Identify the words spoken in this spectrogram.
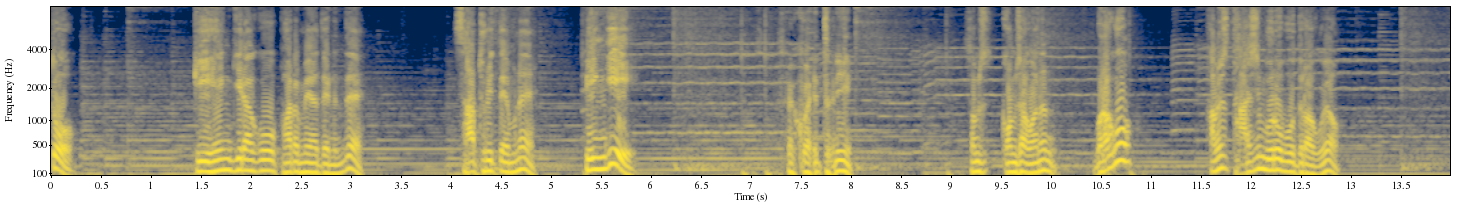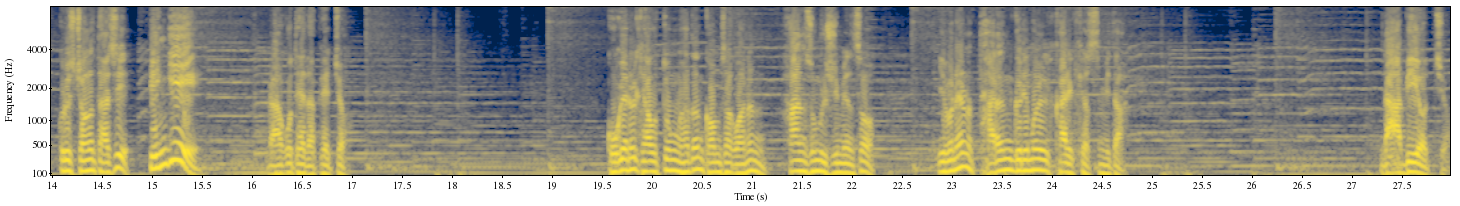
또 비행기라고 발음해야 되는데 사투리 때문에 빙기 라고 했더니 검사관은 뭐라고? 하면서 다시 물어보더라고요. 그래서 저는 다시 빙기 라고 대답했죠. 고개를 갸우뚱하던 검사관은 한숨을 쉬면서 이번에는 다른 그림을 가리켰습니다. 나비였죠.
